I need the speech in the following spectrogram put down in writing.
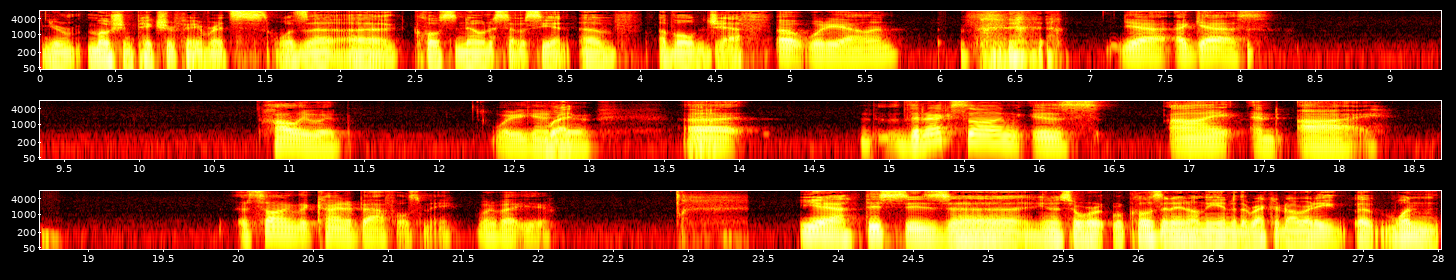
your motion picture favorites was a, a, close known associate of of old Jeff. Oh, Woody Allen. yeah, I guess. Hollywood. What are you right. to do? Yeah. Uh, the next song is I and I. A song that kind of baffles me. What about you? Yeah, this is uh, you know, so we're we're closing in on the end of the record already. Uh, one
